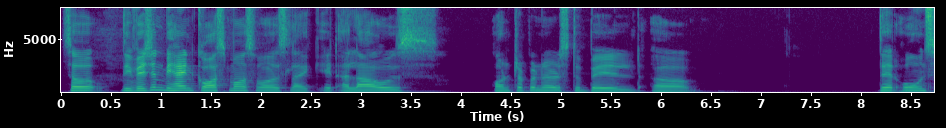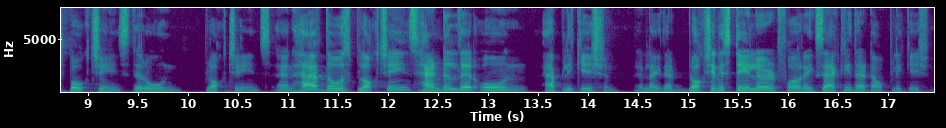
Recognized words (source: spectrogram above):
so the vision behind Cosmos was like it allows entrepreneurs to build uh, their own spoke chains, their own blockchains, and have those blockchains handle their own application. And like that blockchain is tailored for exactly that application.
